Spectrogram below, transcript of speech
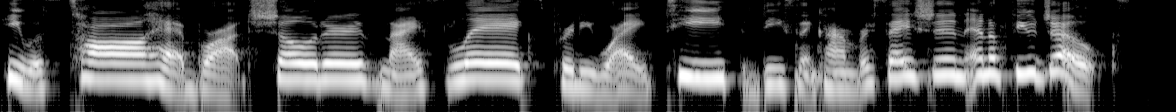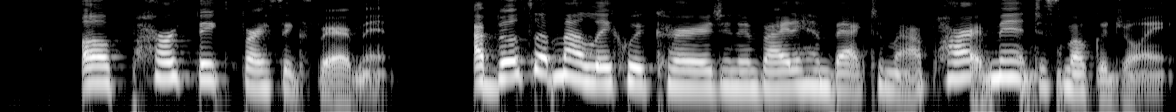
He was tall, had broad shoulders, nice legs, pretty white teeth, decent conversation, and a few jokes. A perfect first experiment. I built up my liquid courage and invited him back to my apartment to smoke a joint.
